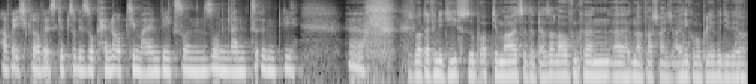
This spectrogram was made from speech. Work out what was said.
Aber ich glaube, es gibt sowieso keinen optimalen Weg, so ein, so ein Land irgendwie. Ja. Es war definitiv suboptimal, es hätte besser laufen können, äh, hätten wir wahrscheinlich einige Probleme, die wir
